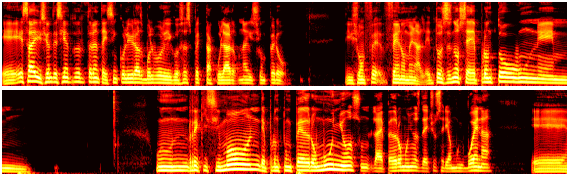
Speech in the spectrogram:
Eh, esa división de 135 libras, vuelvo y digo, es espectacular, una división, pero división fenomenal. Entonces, no sé, de pronto un, em, un Ricky Simón, de pronto un Pedro Muñoz, la de Pedro Muñoz de hecho sería muy buena. Eh,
